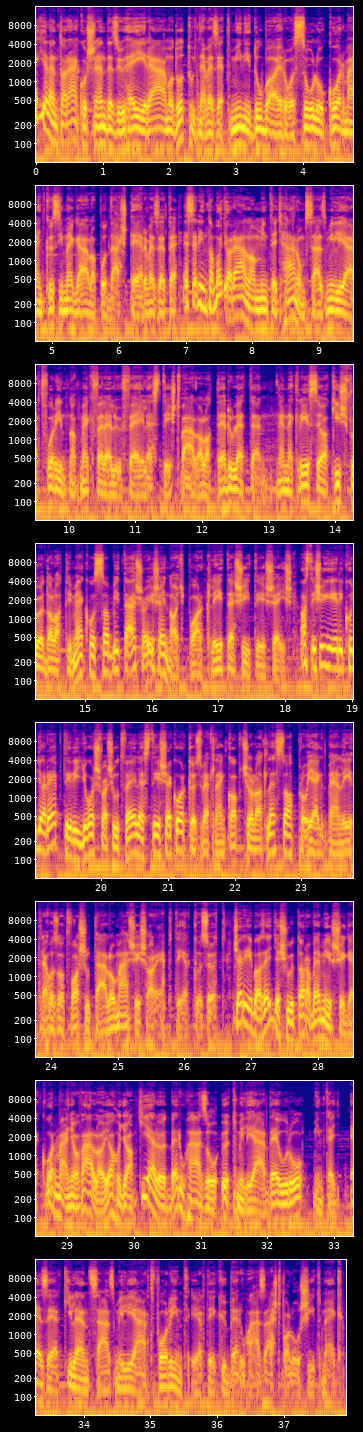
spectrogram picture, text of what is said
Megjelent a Rákos rendező helyére álmodott úgynevezett mini Dubajról szóló kormányközi megállapodás tervezete. Ez szerint a magyar állam mintegy 300 milliárd forintnak megfelelő fejlesztést vállal a területen. Ennek része a kisföld alatti meghosszabbítása és egy nagy park létesítése is. Azt is ígérik, hogy a reptéri gyorsvasút fejlesztésekor közvetlen kapcsolat lesz a projektben létrehozott vasútállomás és a reptér között. Cserébe az Egyesült Arab Emírségek kormánya vállalja, hogy a kijelölt beruházó 5 milliárd euró, mint egy 1900 milliárd forint értékű beruházást valósít meg.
